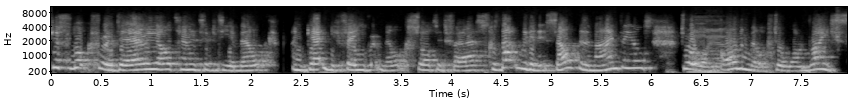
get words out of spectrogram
just look for a dairy alternative to your milk and get your favourite milk sorted first, because that within itself is a minefield. Don't oh, want yeah. almond milk, don't want rice,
